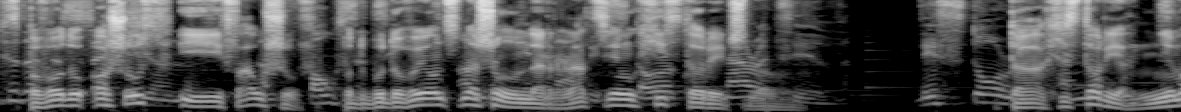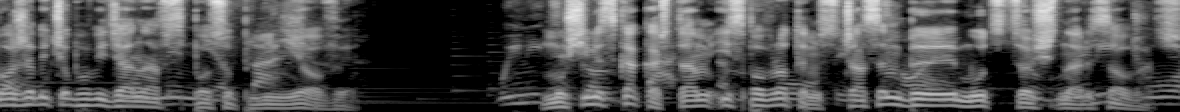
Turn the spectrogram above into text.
Z powodu oszustw i fałszów, podbudowując naszą narrację historyczną. Ta historia nie może być opowiedziana w sposób liniowy. Musimy skakać tam i z powrotem z czasem, by móc coś narysować,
